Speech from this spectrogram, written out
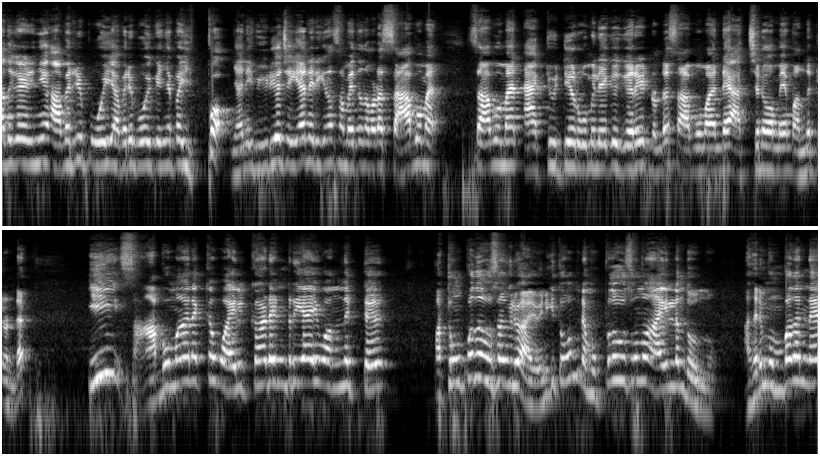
അത് കഴിഞ്ഞ് അവർ പോയി അവർ പോയി കഴിഞ്ഞപ്പോൾ ഇപ്പോൾ ഞാൻ ഈ വീഡിയോ ചെയ്യാനിരിക്കുന്ന സമയത്ത് നമ്മുടെ സാബുമാൻ സാബുമാൻ ആക്ടിവിറ്റി റൂമിലേക്ക് കയറിയിട്ടുണ്ട് സാബുമാന്റെ അച്ഛനും അമ്മയും വന്നിട്ടുണ്ട്. ഈ സാബുമാനൊക്കെ വൈൽഡ് കാർഡ് എൻട്രി ആയി വന്നിട്ട് പത്ത് മുപ്പത് ദിവസമെങ്കിലും ആയോ? എനിക്ക് തോന്നുന്നില്ല. മുപ്പത് ദിവസമൊന്നും ആയില്ലെന്ന് തോന്നുന്നു. അതിന് മുമ്പ് തന്നെ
